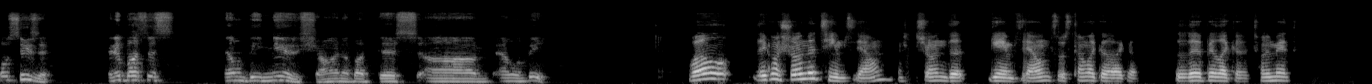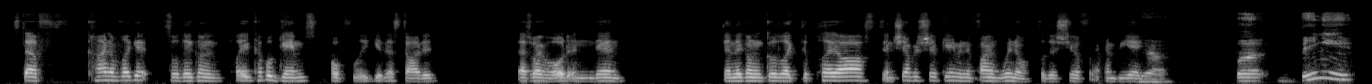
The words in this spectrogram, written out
postseason. Any about this MLB news, Sean, about this um, MLB? Well, they're going to show the teams down and showing the games down, so it's kind of like a like a, little bit like a tournament stuff, kind of like it. So they're going to play a couple games, hopefully get that started. That's what I hold, and then then they're going to go like the playoffs, then championship game, and then find winner for this year for NBA. Yeah, but they need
